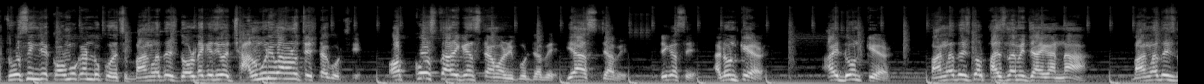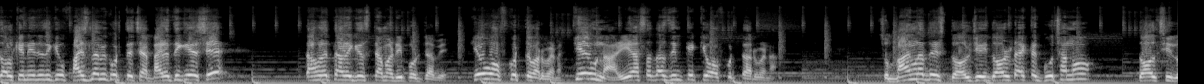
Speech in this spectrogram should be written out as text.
আতুর সিং যে কর্মকাণ্ড করেছে, বাংলাদেশ দলটাকে যেভাবে ঝালমুড়ি বানানোর চেষ্টা করছে অফকোর্স তার এগেনস্টে আমার রিপোর্ট যাবে। ইয়াস যাবে। ঠিক আছে? I don't care I don't care Bangladesh দল ফাইজলামির জায়গা না। বাংলাদেশ দলকে নিয়ে যদি কেউ ফাইজলামি করতে চায়, বাইরে থেকে এসে, তাহলে তার এগেনস্টে আমার রিপোর্ট যাবে। কেউ অফ করতে পারবে না। কেউ না। রিয়াসাদ আজিমকে কেউ অফ করতে পারবে না। তো বাংলাদেশ দল যে দলটা একটা গোছানো দল ছিল,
